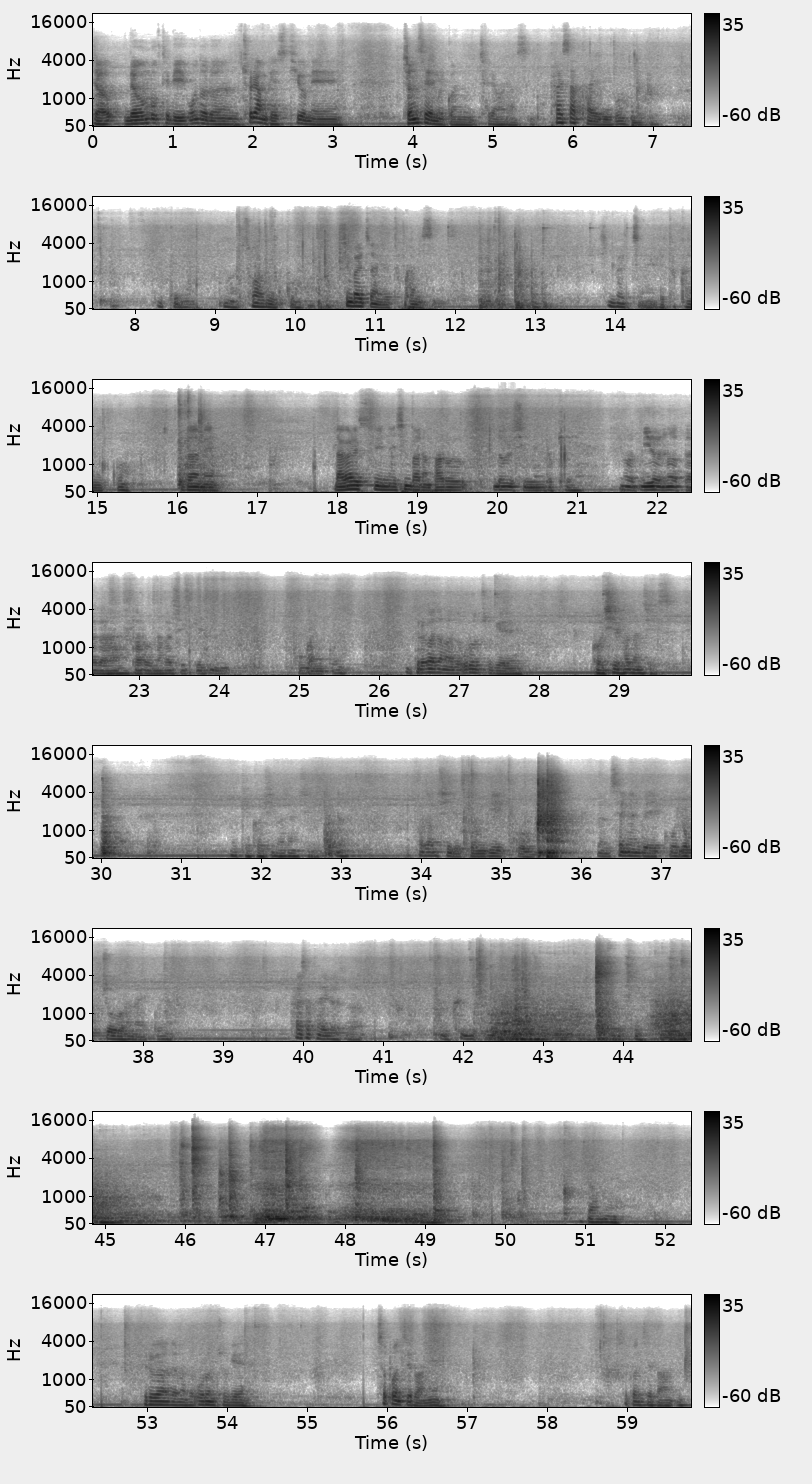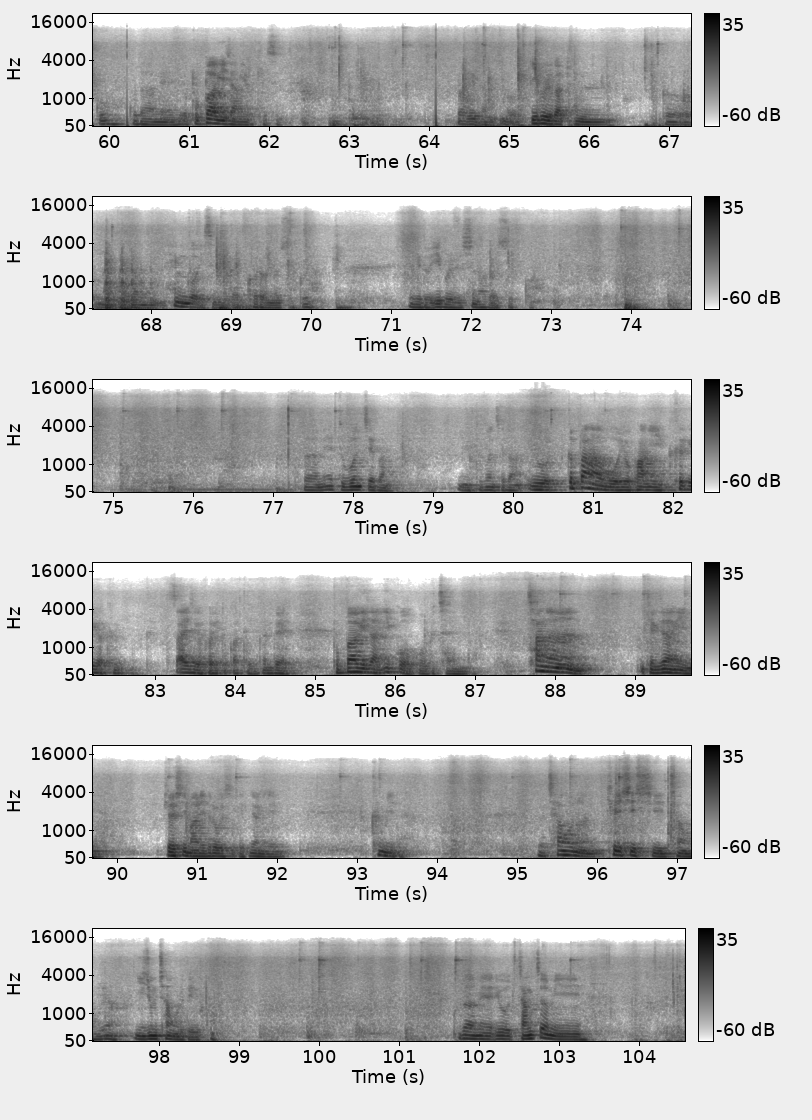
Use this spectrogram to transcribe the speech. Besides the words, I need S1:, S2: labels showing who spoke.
S1: 자, 명원복 TV 오늘은 초량 베스티움의 전세 물건 촬영을 왔습니다. 84 타입이고 이렇게 어, 소화도 있고 신발장에 두 칸 있습니다. 신발장에 두 칸 있고 그 다음에 나갈 수 있는 신발은 바로 넣을 수 있는 이렇게 넣, 미를 넣었다가 바로 나갈 수 있게 하는 공간이 있고요. 들어가자마자 오른쪽에 거실 화장실 있습니다. 이렇게 거실 화장실 있고 화장실 변기 있고 세면대 있고 욕조 하나 있고요. 84 타입이라서 좀 크기 이렇게 그 다음에 들어가자마자 오른쪽에 첫 번째 방에 첫 번째 방 있고 그 다음에 붙박이장 이렇게 있습니다. 붙박이장 뭐 이불 같은 그 그다음에 행거 있으니까 걸어 놓을 수 있고요. 여기도 이불 수납할 수 있고 그 다음에 두 번째 방. 이두 번째 방. 요 끝방하고 요 방이 크기가 큰, 사이즈가 거의 똑같아요. 근데 붙박이장 있고 없고 그 차이입니다. 창은 굉장히 별이 많이 들어올 수 있게 굉장히 큽니다. 그 창호는 KCC 창호고요. 이중 창호로 되어 있고. 그 다음에 요 장점이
